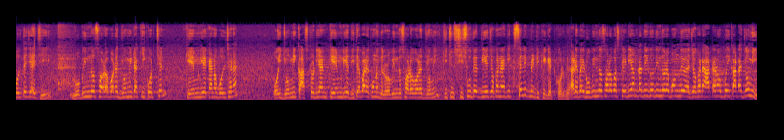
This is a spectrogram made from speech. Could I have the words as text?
বলতে চাইছি রবীন্দ্র সরোবরের জমিটা কি করছেন? কেএমডিএ কেন বলছে না? ওই জমি কাস্টোডিয়ান কে কেএমডিএ দিতে পারে কোনোদিন? রবীন্দ্র সরোবরের জমি? কিছু শিশুদের দিয়েছে ওখানে নাকি সেলিব্রিটি ক্রিকেট করবে। আরে ভাই, রবীন্দ্র সরোবর স্টেডিয়ামটা দীর্ঘদিন ধরে বন্ধ হয়ে আছে। ওখানে আটানব্বই কাটা জমি।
